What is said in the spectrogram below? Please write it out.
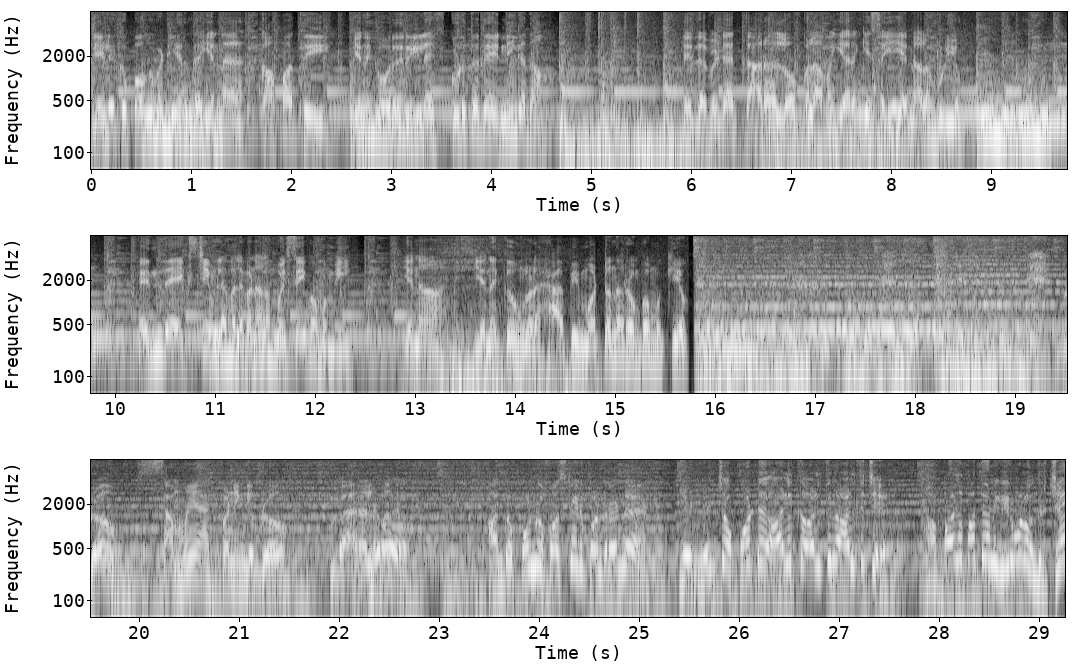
ஜெயிலுக்கு போக வேண்டி இருந்த என்ன காப்பாத்தி எனக்கு ஒரு ரீலைஃப் கொடுத்ததே நீங்க தான் இதை விட தர லோக்கலாவும் இறங்கி செய்ய என்னால முடியும். எந்த எக்ஸ்ட்ரீம் லெவலில் வேணாலும் போய் செய்வோம் மம்மி. ஏன்னா எனக்கு உங்களோட ஹாப்பி மட்டும்தான் ரொம்ப முக்கியம். செம்மையா ஆக்ட் பண்ணீங்க ப்ரோ வேற லெவல் அந்த பொண்ணு ஃபர்ஸ்ட் எய்ட் பண்றேன்னு என் நெஞ்ச போட்டு அழுத்து அழுத்துன்னு அழுத்துச்சு. அப்பால பார்த்து எனக்கு இருமல் வந்துருச்சு.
